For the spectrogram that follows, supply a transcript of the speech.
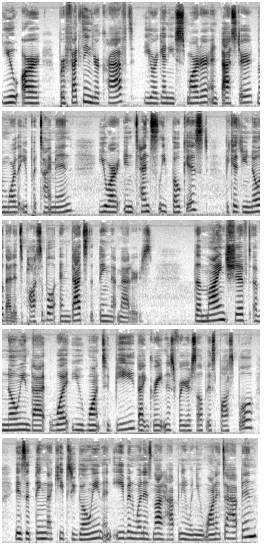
You are perfecting your craft, you are getting smarter and faster the more that you put time in. You are intensely focused because you know that it's possible, and that's the thing that matters. The mind shift of knowing that what you want to be, that greatness for yourself is possible, is the thing that keeps you going. And even when it's not happening when you want it to happen,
